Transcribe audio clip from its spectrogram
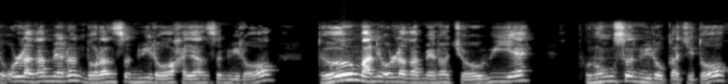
올라가면은 노란 선 위로, 하얀 선 위로 더 많이 올라가면은 저 위에 분홍선 위로까지도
